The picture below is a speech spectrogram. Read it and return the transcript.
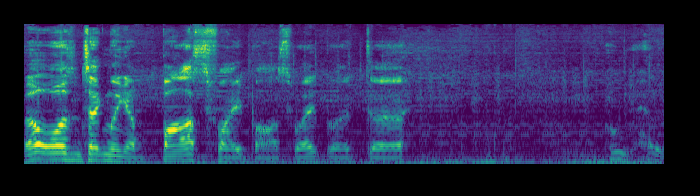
Well, it wasn't technically a boss fight, boss fight, but, uh... Oh, hello.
